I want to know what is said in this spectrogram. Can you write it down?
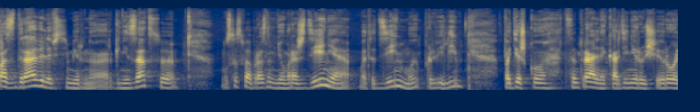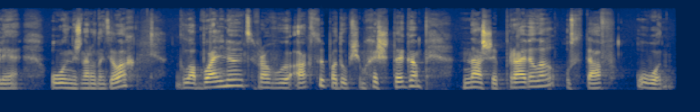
поздравили Всемирную организацию ну, со своеобразным днем рождения. В этот день мы провели поддержку центральной координирующей роли ООН в международных делах глобальную цифровую акцию под общим хэштегом «Наши правила. Устав ООН».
